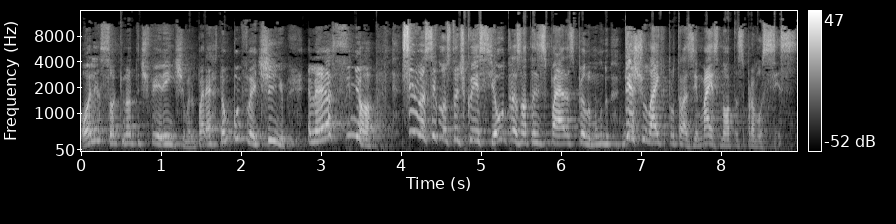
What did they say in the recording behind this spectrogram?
Olha só que nota diferente, mano. Parece até um panfletinho. Ela é assim, ó. Se você gostou de conhecer outras notas espalhadas pelo mundo, deixa o like para eu trazer mais notas para vocês.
